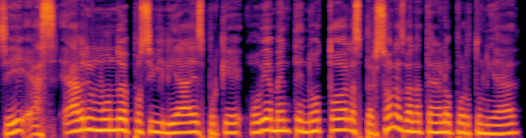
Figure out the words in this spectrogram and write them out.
¿Sí? Abre un mundo de posibilidades porque obviamente no todas las personas van a tener la oportunidad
